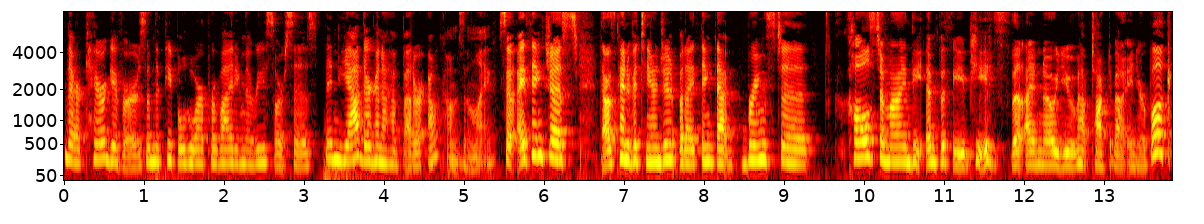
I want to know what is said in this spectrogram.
their caregivers and the people who are providing the resources, then yeah, they're going to have better outcomes in life. So I think just that was kind of a tangent, but I think that brings to calls to mind the empathy piece that I know you have talked about in your book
